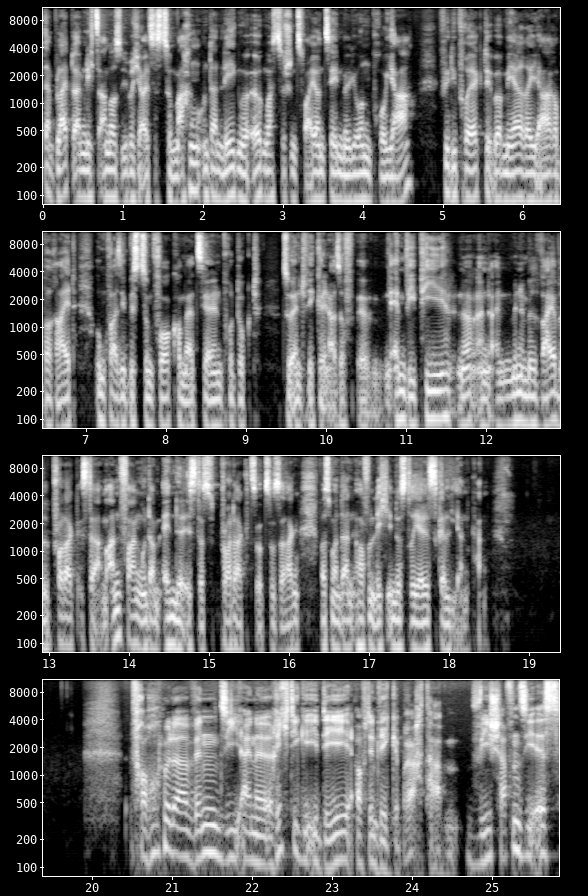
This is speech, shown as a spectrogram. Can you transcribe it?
Dann bleibt einem nichts anderes übrig, als es zu machen. Und dann legen wir irgendwas zwischen zwei und zehn Millionen pro Jahr für die Projekte über mehrere Jahre bereit, um quasi bis zum vorkommerziellen Produkt zu entwickeln. Also äh, ein MVP, ne, ein, ein Minimal Viable Product ist da am Anfang und am Ende ist das Product sozusagen, was man dann hoffentlich industriell skalieren kann. Frau Hochmüller, wenn Sie eine richtige Idee auf den Weg gebracht haben, wie schaffen Sie es,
